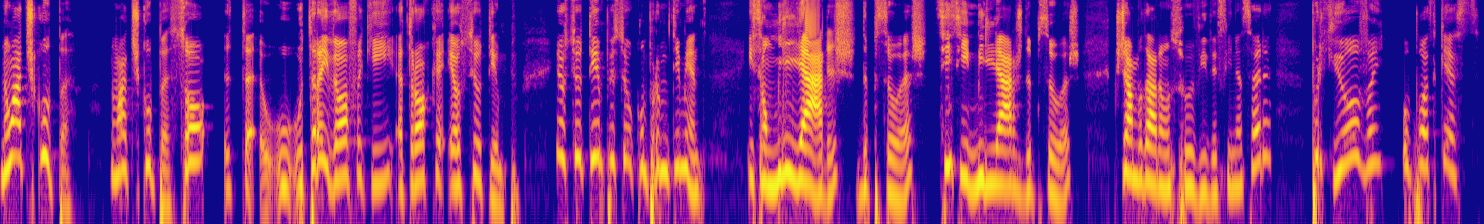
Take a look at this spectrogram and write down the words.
Não há desculpa. Não há desculpa. Só o, o trade-off aqui, a troca, é o seu tempo é o seu tempo e o seu comprometimento. E são milhares de pessoas, sim, sim, milhares de pessoas, que já mudaram a sua vida financeira porque ouvem o podcast.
